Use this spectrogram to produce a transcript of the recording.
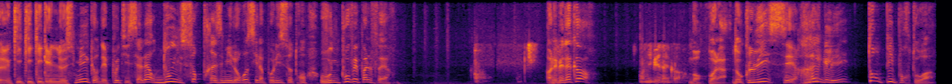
euh, qui, qui, qui gagnent le SMIC, qui ont des petits salaires, d'où ils sortent 13 000 euros si la police se trompe. Vous ne pouvez pas le faire. On est bien d'accord? On est bien d'accord. Bon, voilà. Donc lui, c'est réglé. Tant pis pour toi,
